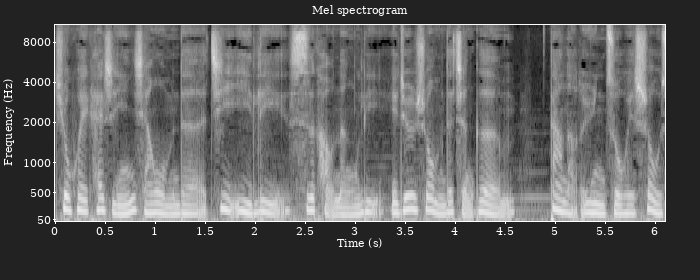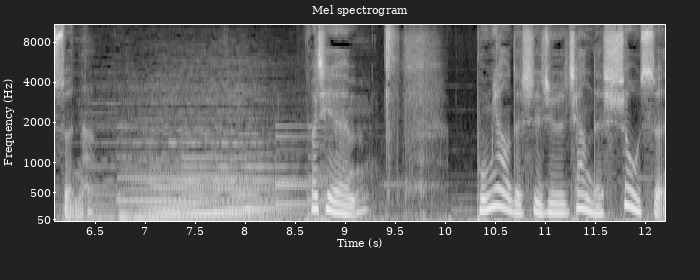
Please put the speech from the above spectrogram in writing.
就会开始影响我们的记忆力、思考能力，也就是说，我们的整个大脑的运作会受损啊。而且 不妙的是，就是这样的受损，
